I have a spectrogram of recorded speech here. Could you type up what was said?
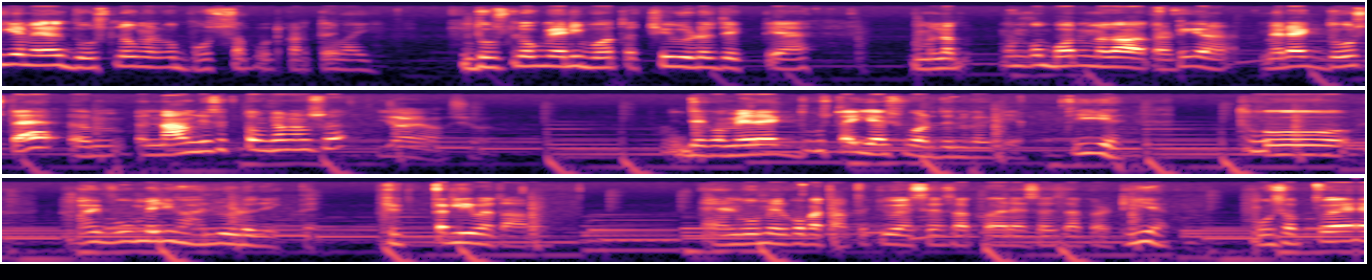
ठीक है मेरे दोस्त लोग मेरे को बहुत सपोर्ट करते हैं भाई। दोस्त लोग मेरी बहुत अच्छी वीडियो देखते हैं। मतलब उनको बहुत मज़ा आता है ठीक है? मेरा एक दोस्त है नाम ले सकता हूँ क्या मैं उसका? या या श्योर देखो मेरा एक दोस्त है यशवर्धन करके ठीक है? तो भाई वो मेरी हर वीडियो देखते हैं लिटरली बता रहा हूँ। एंड वो मेरे को बताता है कि ऐसा ऐसा कर ऐसा ऐसा कर ठीक है? वो सब तो है।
